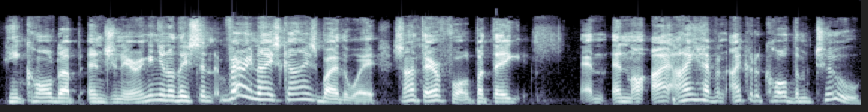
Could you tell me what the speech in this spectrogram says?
he called up engineering, and you know they said very nice guys, by the way. It's not their fault, but they and and I, I haven't. I could have called them too,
